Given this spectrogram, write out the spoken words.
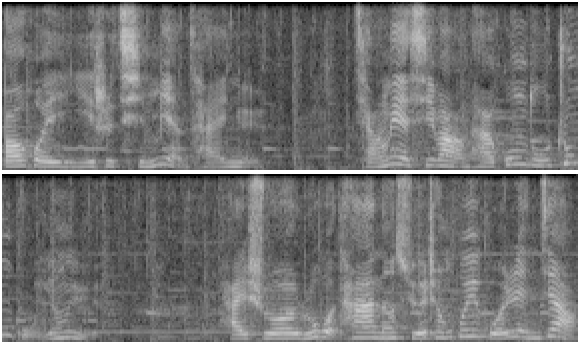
包慧仪是勤勉才女，强烈希望她攻读中古英语，还说如果她能学成归国任教，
